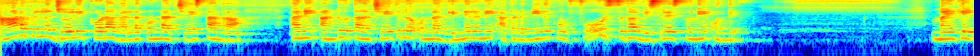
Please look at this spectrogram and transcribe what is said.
ఆడపిల్ల జోలికి కూడా వెళ్ళకుండా చేస్తానురా అని అంటూ తన చేతిలో ఉన్న గిన్నెలని అతడి మీదకు ఫోర్స్గా విసిరేస్తూనే ఉంది. మైకిల్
